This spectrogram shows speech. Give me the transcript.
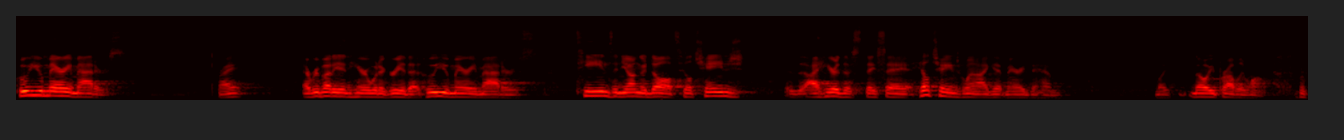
Who you marry matters. Right? Everybody in here would agree that who you marry matters. Teens and young adults, he'll change. I hear this, they say, he'll change when I get married to him. I'm like, no, he probably won't.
